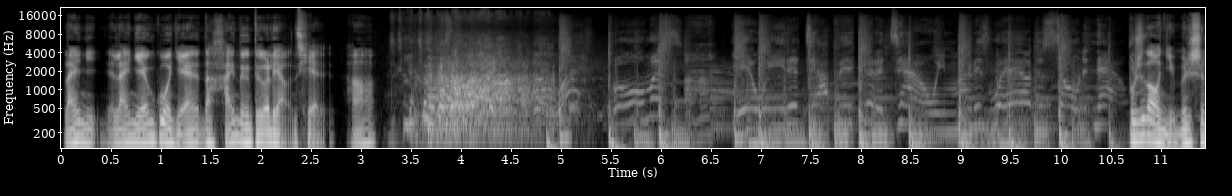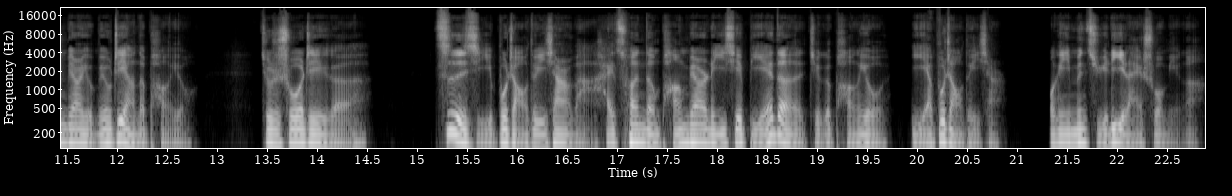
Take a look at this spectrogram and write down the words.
来年来年过年，那还能得两千啊？不知道你们身边有没有这样的朋友，就是说这个自己不找对象吧，还撺掇旁边的一些别的这个朋友也不找对象。我给你们举例来说明啊，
